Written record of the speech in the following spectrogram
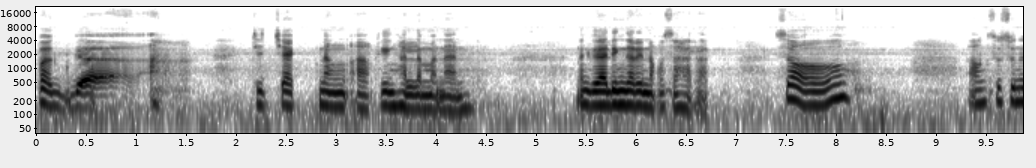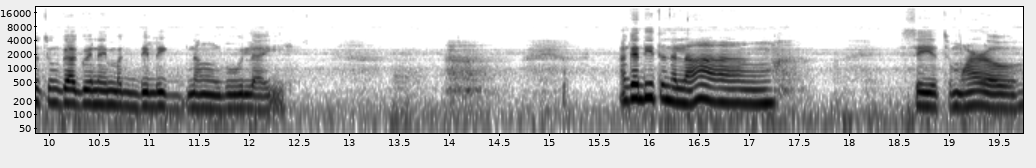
pag ah, check ng aking halamanan. Nanggaling na rin ako sa harap. So, ang susunod yung gagawin ay magdilig ng gulay. Hanggang dito na lang. See you tomorrow.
